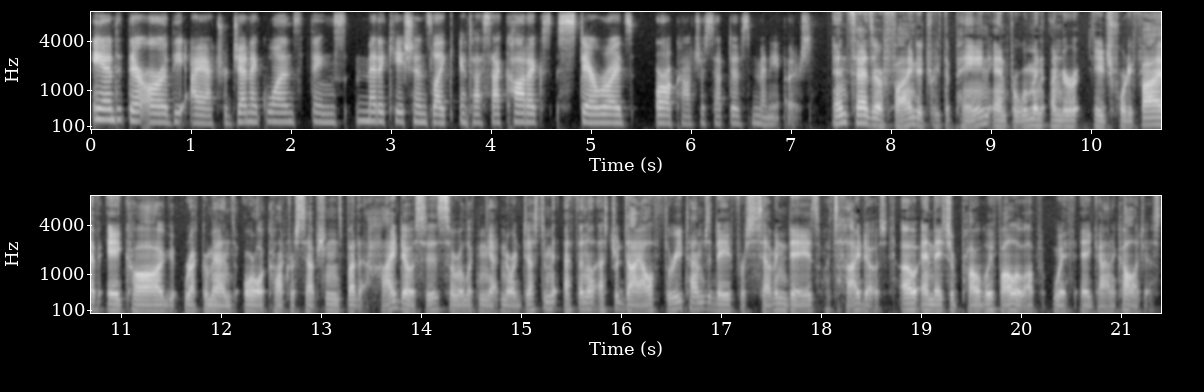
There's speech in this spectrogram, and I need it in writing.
and there are the iatrogenic ones, things, medications like antipsychotics, steroids, oral contraceptives, many others. NSAIDs are fine to treat the pain, and for women under age 45, ACOG recommends oral contraceptions, but at high doses. So we're looking at norgestimate ethinyl estradiol three times a day for seven days. It's high dose. Oh, and they should probably follow up with a gynecologist.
